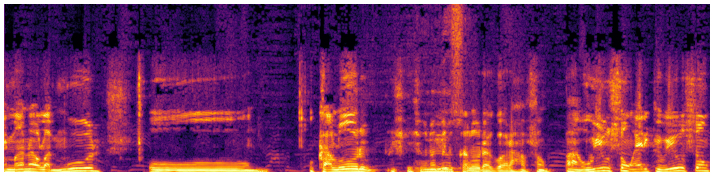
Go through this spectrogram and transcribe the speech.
Emmanuel Lamour, o o calor, esqueci o nome Wilson. do calor agora, Rafão. Ah, o Wilson, Eric Wilson,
